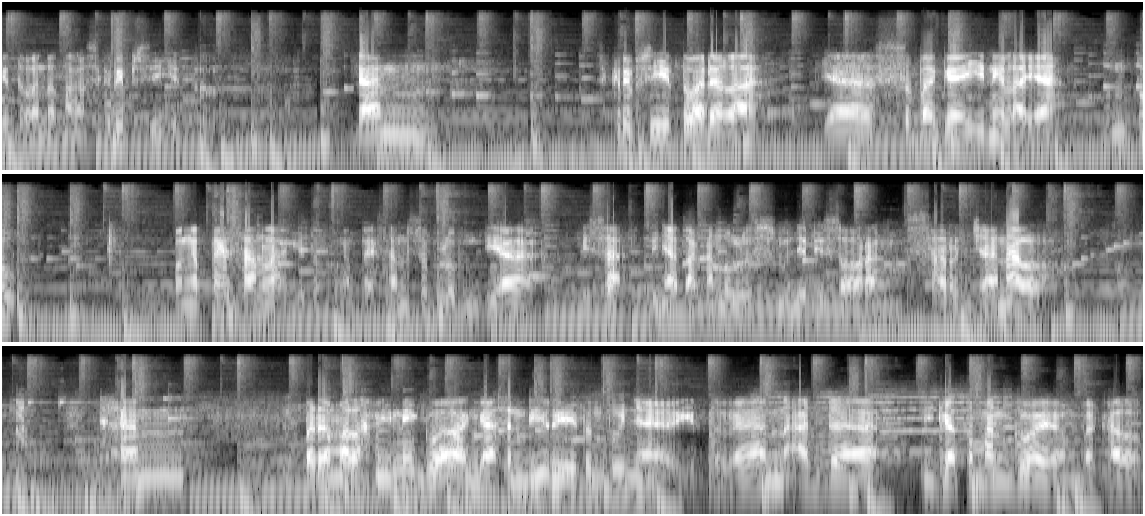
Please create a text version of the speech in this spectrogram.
gitu kan tentang skripsi gitu. Dan skripsi itu adalah ya sebagai inilah ya untuk pengetesan lah gitu pengetesan sebelum dia bisa dinyatakan lulus menjadi seorang sarjanal. Dan pada malam ini gue nggak sendiri tentunya gitu kan. Ada tiga teman gue yang bakal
